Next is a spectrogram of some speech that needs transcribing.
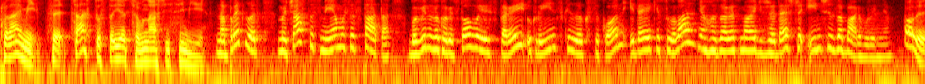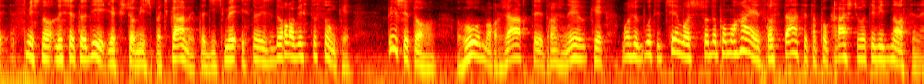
Принаймні, це часто стається в нашій сім'ї. Наприклад, ми часто сміємося з тата, бо він використовує старий український лексикон, і деякі слова з нього зараз мають вже дещо інше забарвлення. Але смішно лише тоді, якщо між батьками та дітьми існують здорові стосунки. Більше того, гумор, жарти, дражнилки можуть бути чимось, що допомагає зростати та покращувати відносини.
